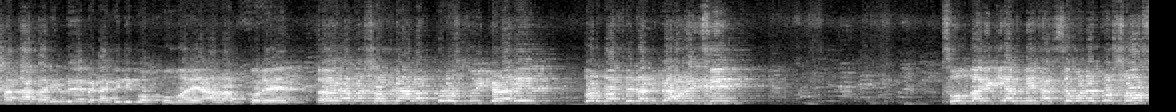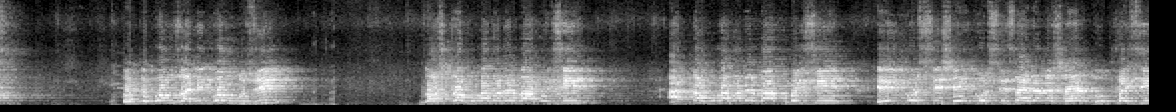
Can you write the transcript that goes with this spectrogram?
সাদা দাড়ি লয়ে বেটাগিরি গপ্প মারে, আলাপ করে। আমার সামনে আলাপ করস তুই কেডারে তোর বাপের আমি বেহরাইছি চুল দাড়ি কি এমনি থাকছে মনে করছস? তোর তো কম জানি কম বুঝি? দশটা ফুলাবানের বাপ হইছি। আটটা ফুলাবানের বাপ হইছি এই করছি সেই করছি চাইরানা সাহেব দুধ খাইছি।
